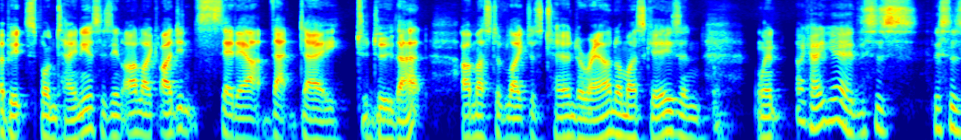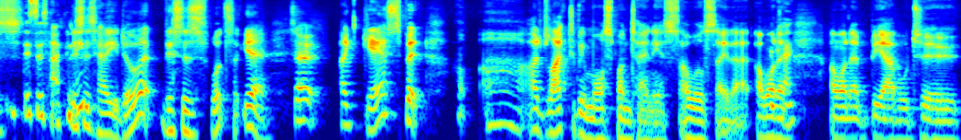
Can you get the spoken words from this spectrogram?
a bit spontaneous, as in I like I didn't set out that day to do that. I must have like just turned around on my skis and went, okay, yeah, this is this is This is happening. this is how you do it. This is what's yeah. So I guess, but oh, I'd like to be more spontaneous. I will say that. I want to. Okay. I want to be able to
